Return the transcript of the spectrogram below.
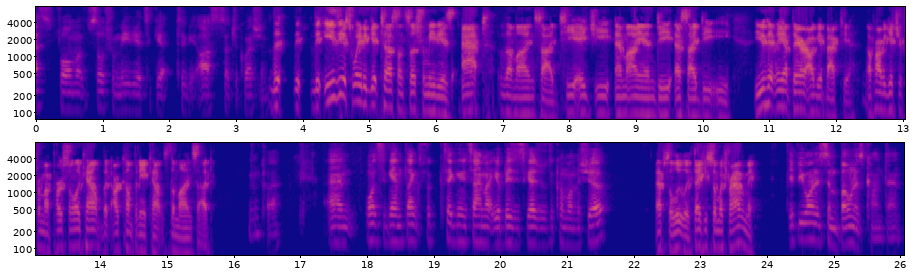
best form of social media to get to get asked such a question? The, the the easiest way to get to us on social media is at the Mindside. T H E M I N D S I D E. You hit me up there, I'll get back to you. I'll probably get you from my personal account, but our company account is the Mindside. Okay. And once again, thanks for taking the time out your busy schedule to come on the show. Absolutely. Thank you so much for having me. If you wanted some bonus content,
